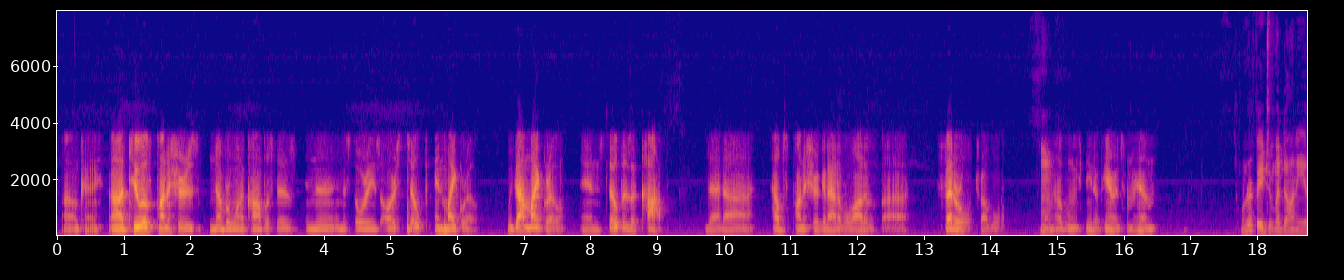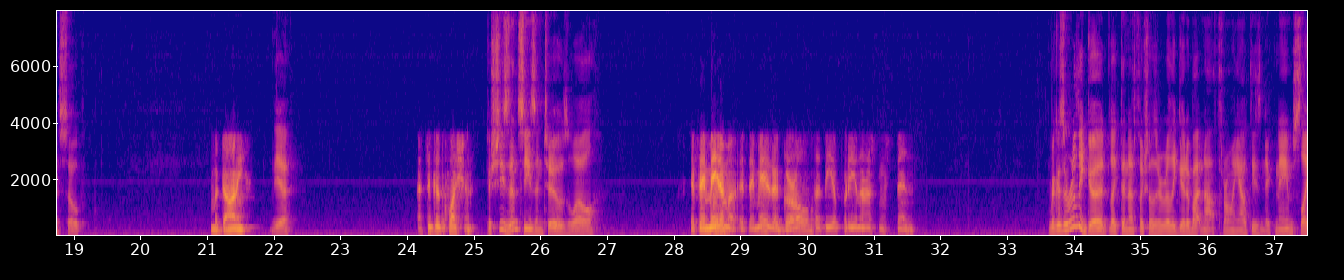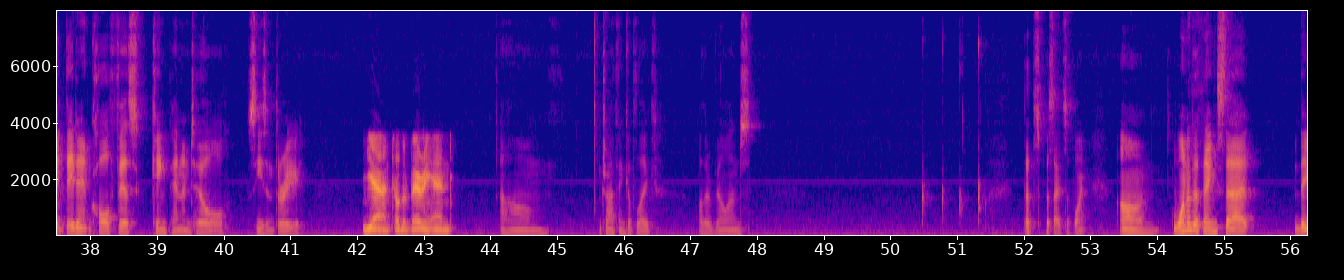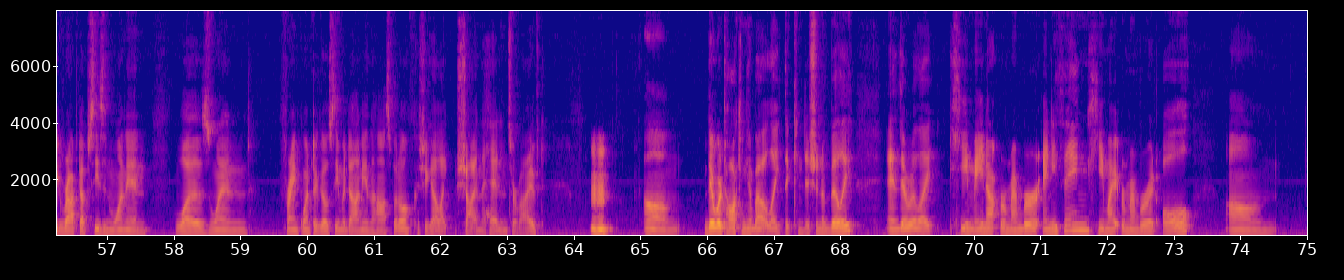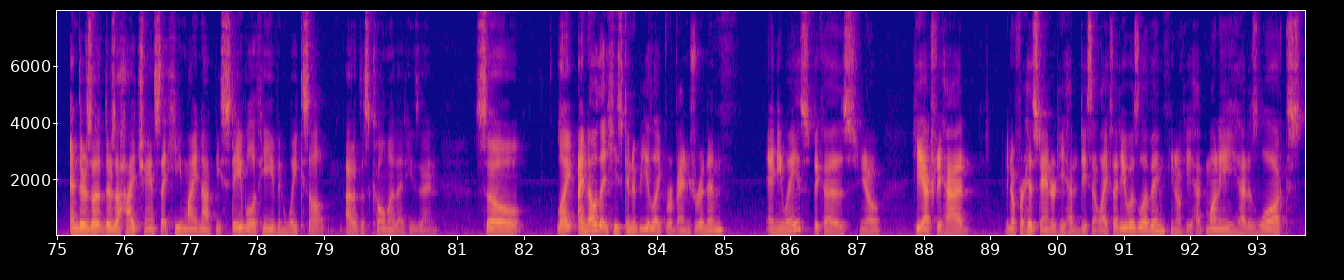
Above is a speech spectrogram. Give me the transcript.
Oh, okay. Uh, two of Punisher's number one accomplices in the in the stories are Soap and Micro. We got Micro, and Soap is a cop that uh, helps Punisher get out of a lot of uh, federal trouble. Hmm. I'm hoping we see an appearance from him. wonder if Agent Madani is soap. Madani. Yeah. That's a good question. Because she's in season two as well. If they made him, a, if they made it a girl, that'd be a pretty interesting spin. Because they're really good. Like, the Netflix shows are really good about not throwing out these nicknames. Like, they didn't call Fisk Kingpin until season three. Yeah, until the very end. Um, I'm trying to think of, like, other villains. That's besides the point. Um, one of the things that they wrapped up season one in was when Frank went to go see Madani in the hospital because she got like shot in the head and survived. hmm Um, they were talking about like the condition of Billy, and they were like he may not remember anything. He might remember it all. Um, and there's a there's a high chance that he might not be stable if he even wakes up out of this coma that he's in. So, like, I know that he's gonna be like revenge ridden, anyways, because you know he actually had, you know, for his standard, he had a decent life that he was living. You know, he had money, he had his looks,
